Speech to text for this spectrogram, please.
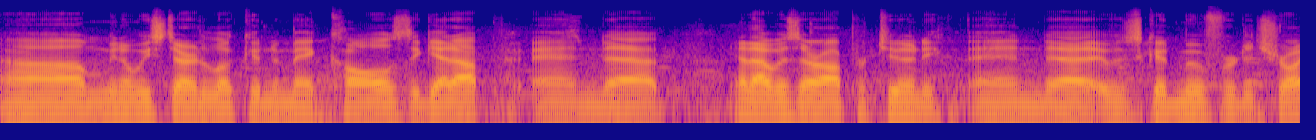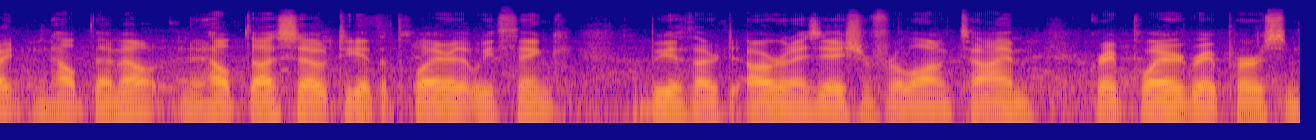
um, you know, we started looking to make calls to get up, and uh, yeah, that was our opportunity. And uh, it was a good move for Detroit and helped them out, and it helped us out to get the player that we think will be with our organization for a long time. Great player, great person.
